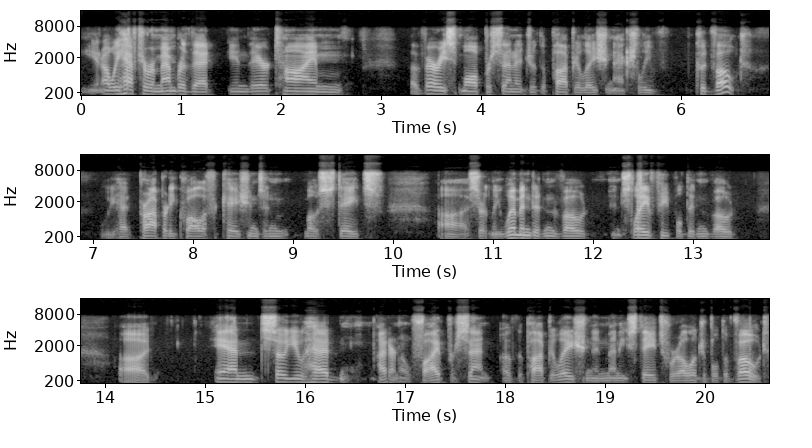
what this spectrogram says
you know, we have to remember that in their time, a very small percentage of the population actually could vote. We had property qualifications in most states. Uh, certainly, women didn't vote, enslaved people didn't vote. Uh, and so you had, I don't know, 5% of the population in many states were eligible to vote.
